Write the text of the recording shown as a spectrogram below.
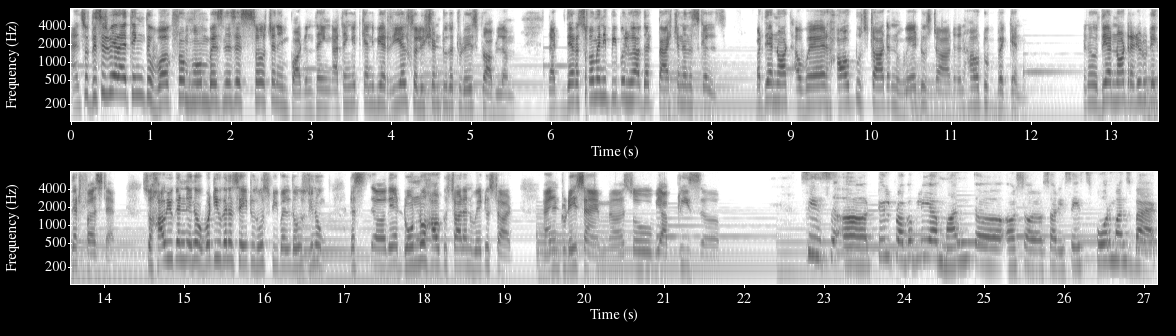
and so this is where i think the work from home business is such an important thing. I think it can be a real solution to the today's problem that there are so many people who have that passion and the skills but they are not aware how to start and where to start and how to begin you know they are not ready to take that first step so how you can you know what are you going to say to those people those you know this, uh, they don't know how to start and where to start and in today's time uh, so yeah please uh, since uh, till probably a month uh, or so, sorry say it's four months back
